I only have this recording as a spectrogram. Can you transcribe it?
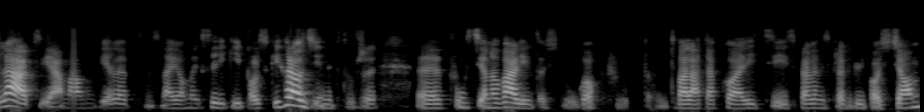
lat? Ja mam wiele znajomych z Ligi Polskich Rodzin, którzy funkcjonowali dość długo, dwa lata w koalicji z Prawem i Sprawiedliwością.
